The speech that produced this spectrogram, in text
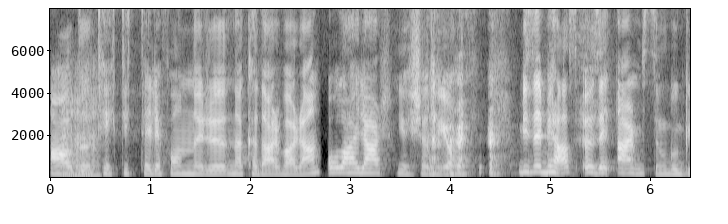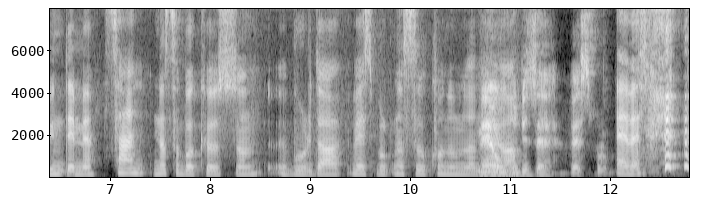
aldığı tehdit telefonlarına kadar varan olaylar yaşanıyor. Bize biraz özetler misin bu gündemi? Sen nasıl bakıyorsun burada? Westbrook nasıl Ne konumlanıyor? oldu bize Westbrook? Evet.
